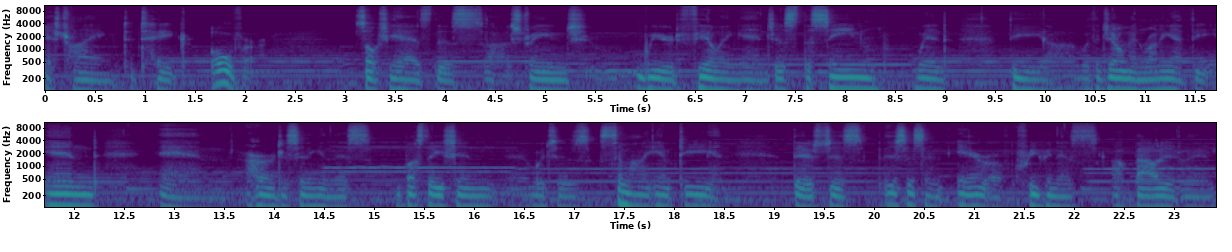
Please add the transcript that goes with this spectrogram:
is trying to take over. So she has this uh, strange, weird feeling, and just the scene with the uh, with the gentleman running at the end, and her just sitting in this bus station, which is semi-empty, and there's just there's just an air of creepiness about it, and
